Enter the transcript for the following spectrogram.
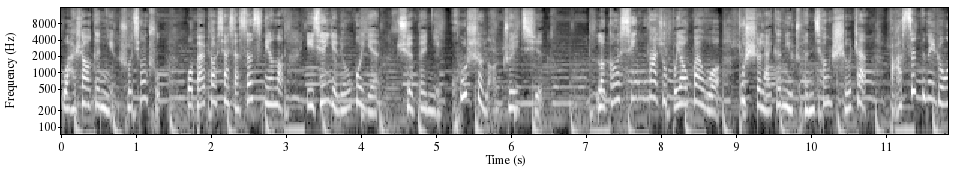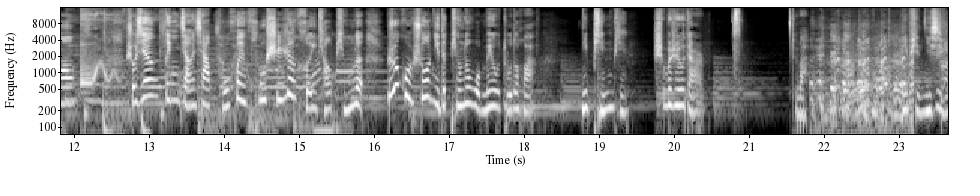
我还是要跟你说清楚。我白嫖夏夏三四年了，以前也留过言，却被你忽视了，追起。”了更新，那就不要怪我不时来跟你唇枪舌战、拔丝的那种哦。首先跟你讲一下，不会忽视任何一条评论。如果说你的评论我没有读的话，你品品，是不是有点儿，对吧？你品，你细品。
